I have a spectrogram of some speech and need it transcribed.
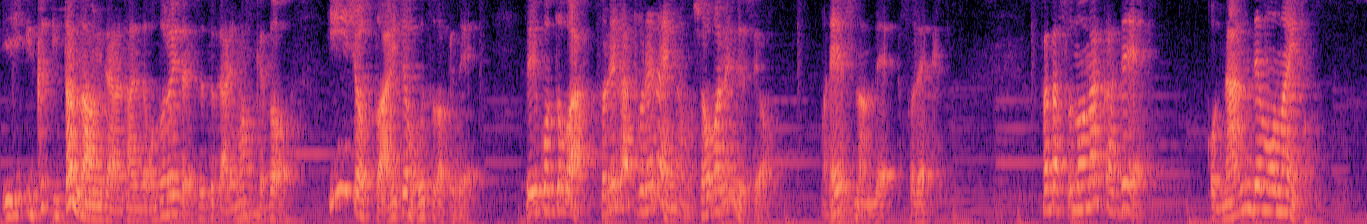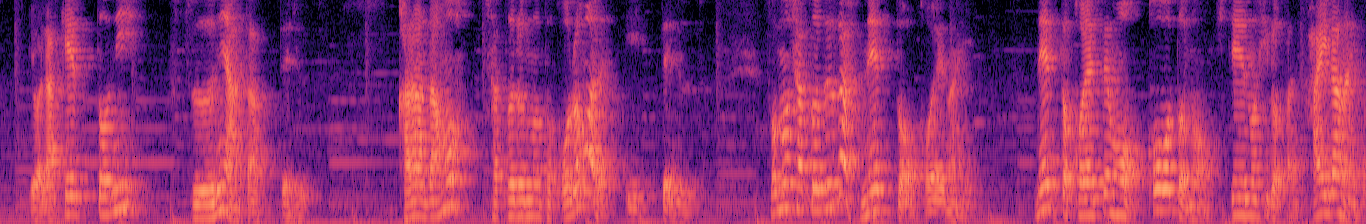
行く行ったんだみたいな感じで驚いたりするときありますけど、いいショット相手も打つわけで、ということは、それが取れないのはもうしょうがないんですよ。まあ、エースなんで、それ。ただその中で、こう何でもないと。要はラケットに普通に当たってる。体もシャトルのところまで行ってる。そのシャトルがネットを越えない。ネット越えてもコートの規定の広さに入らないと。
